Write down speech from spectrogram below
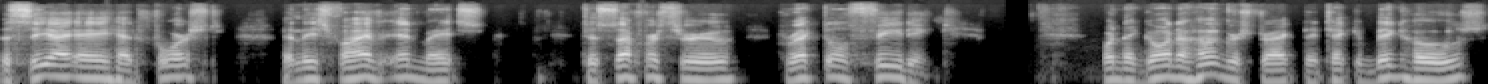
the CIA had forced at least five inmates to suffer through rectal feeding. When they go on a hunger strike, they take a big hose,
